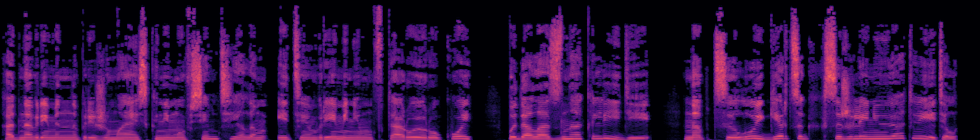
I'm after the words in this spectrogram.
одновременно прижимаясь к нему всем телом, и тем временем второй рукой подала знак Лидии. На поцелуй герцог, к сожалению, ответил,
